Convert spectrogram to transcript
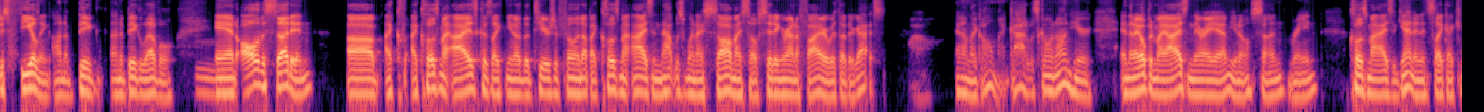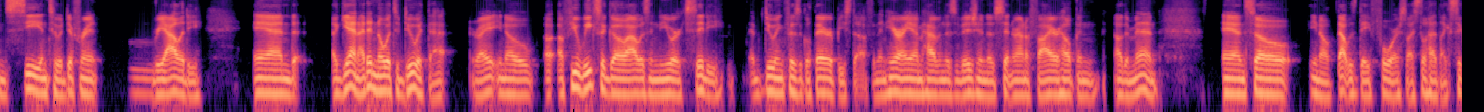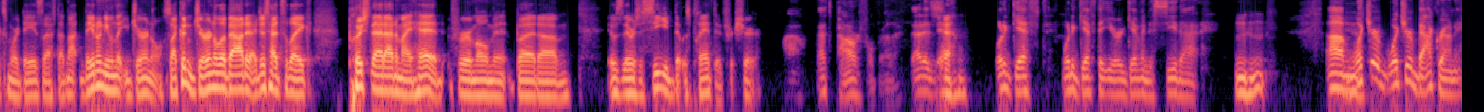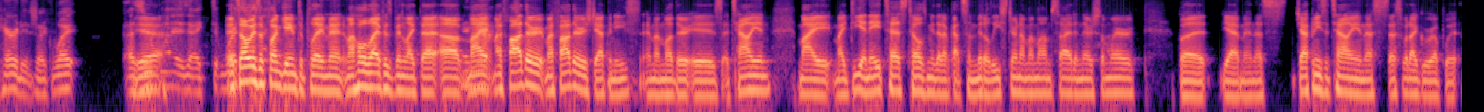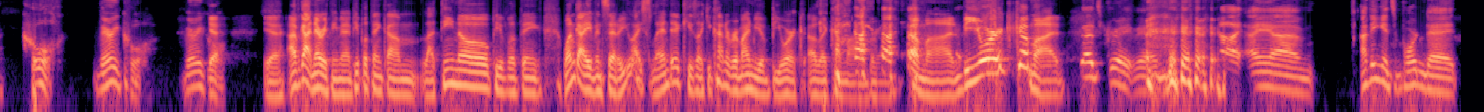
just feeling on a big on a big level. Mm. And all of a sudden, uh, I, cl- I closed my eyes because like you know the tears are filling up. I closed my eyes, and that was when I saw myself sitting around a fire with other guys. Wow! And I'm like, oh my god, what's going on here? And then I opened my eyes, and there I am. You know, sun, rain. Close my eyes again, and it's like I can see into a different mm. reality. And again, I didn't know what to do with that. Right? You know, a, a few weeks ago, I was in New York City doing physical therapy stuff, and then here I am having this vision of sitting around a fire helping other men and so, you know, that was day four. So I still had like six more days left. I'm not, they don't even let you journal. So I couldn't journal about it. I just had to like push that out of my head for a moment. But um, it was, there was a seed that was planted for sure. Wow. That's powerful, brother. That is, yeah. What a gift. What a gift that you were given to see that. Mm-hmm. Um, yeah. what's your, what's your background Heritage? Like what, yeah. it's always a fun game to play, man. My whole life has been like that. Uh, my my father my father is Japanese and my mother is Italian. My my DNA test tells me that I've got some Middle Eastern on my mom's side in there somewhere. But yeah, man, that's Japanese Italian. That's that's what I grew up with. Cool. Very cool. Very cool. Yeah. Yeah, I've gotten everything, man. People think I'm Latino. People think one guy even said, "Are you Icelandic?" He's like, "You kind of remind me of Bjork." I was like, "Come on, bro. come on, Bjork, come on." That's great, man. no, I, I um, I think it's important that,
